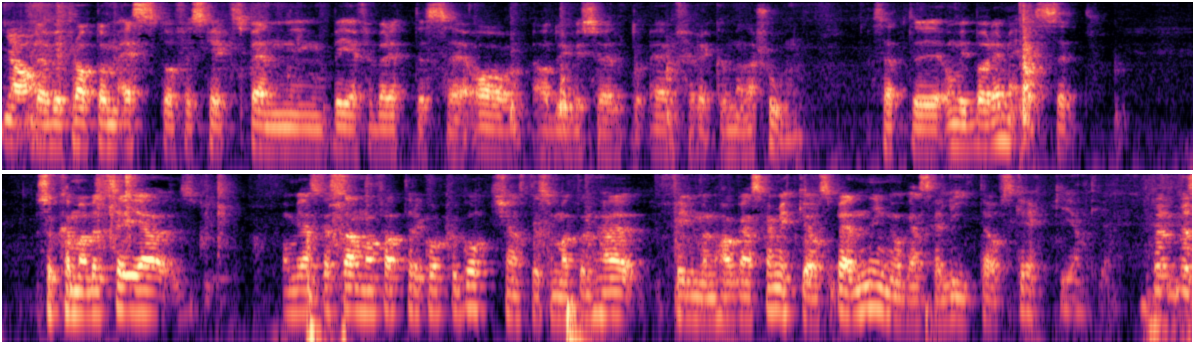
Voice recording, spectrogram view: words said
Ja. Där vi pratar om S då för skräckspänning, B för berättelse, A audiovisuellt och M för rekommendation. Så att eh, om vi börjar med S så kan man väl säga, om jag ska sammanfatta det kort och gott känns det som att den här filmen har ganska mycket av spänning och ganska lite av skräck egentligen. Den, den,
